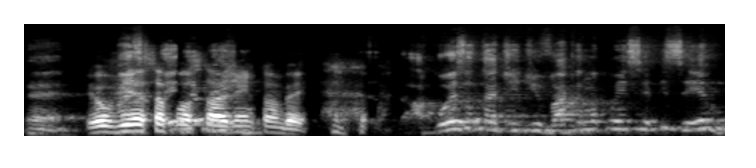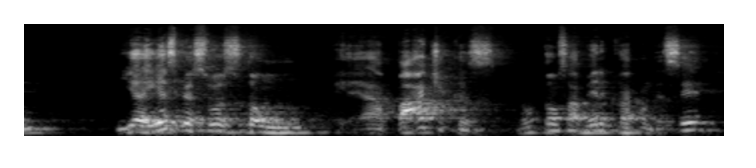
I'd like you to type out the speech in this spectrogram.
é, eu vi essa postagem também. A coisa tá de, de vaca não conhecer bezerro. E aí as pessoas estão é, apáticas, não estão sabendo o que vai acontecer.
